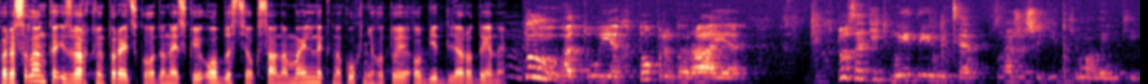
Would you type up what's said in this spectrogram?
Переселенка із Верхньотурецького Донецької області Оксана Мельник на кухні готує обід для родини. Хто готує, хто прибирає, хто за дітьми дивиться. У нас же ще дітки маленькі є.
